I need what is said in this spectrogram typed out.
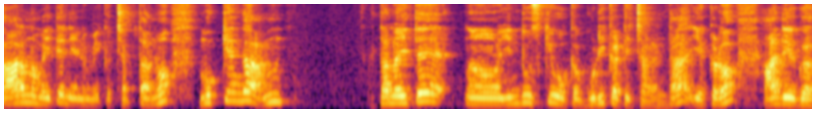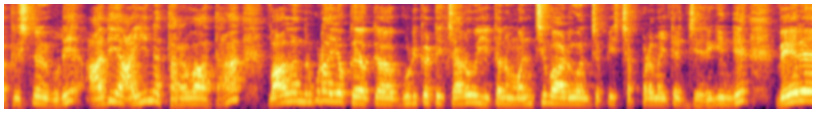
కారణం అయితే నేను మీకు చెప్తాను. ముఖ్యంగా తనైతే హిందూస్కి ఒక గుడి కట్టించాడంట. ఎక్కడో? అది ఒక కృష్ణుని గుడి. అది అయిన తర్వాత వాళ్ళందరూ కూడా ఈ యొక్క గుడి కట్టించారు. ఇతను మంచివాడు అని చెప్పి చెప్పడం అయితే జరిగింది. వేరే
